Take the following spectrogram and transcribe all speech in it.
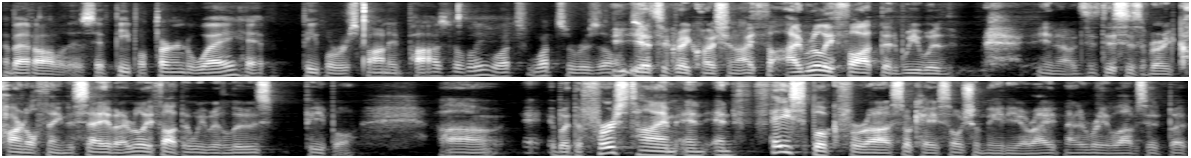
about all of this? Have people turned away? Have people responded positively? What's what's the result? Yeah, it's a great question. I thought I really thought that we would, you know, this, this is a very carnal thing to say, but I really thought that we would lose people. Uh, but the first time, and, and Facebook for us, okay, social media, right? Not everybody loves it, but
